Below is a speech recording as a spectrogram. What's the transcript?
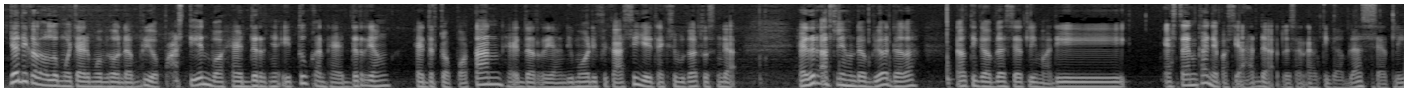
jadi kalau lo mau cari mobil Honda Brio, pastiin bahwa headernya itu kan header yang header copotan, header yang dimodifikasi jadi XC300. Enggak. Header asli Honda Brio adalah L13Z5. Di STNK nya pasti ada tulisan L13Z5.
